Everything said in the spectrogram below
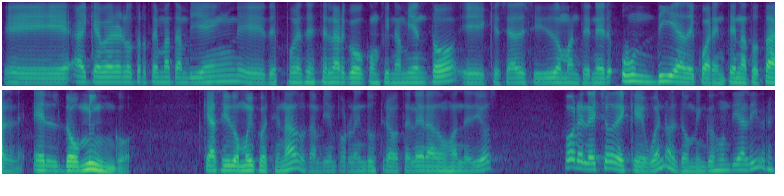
Eh, hay que ver el otro tema también, eh, después de este largo confinamiento, eh, que se ha decidido mantener un día de cuarentena total, el domingo, que ha sido muy cuestionado también por la industria hotelera, don Juan de Dios, por el hecho de que, bueno, el domingo es un día libre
